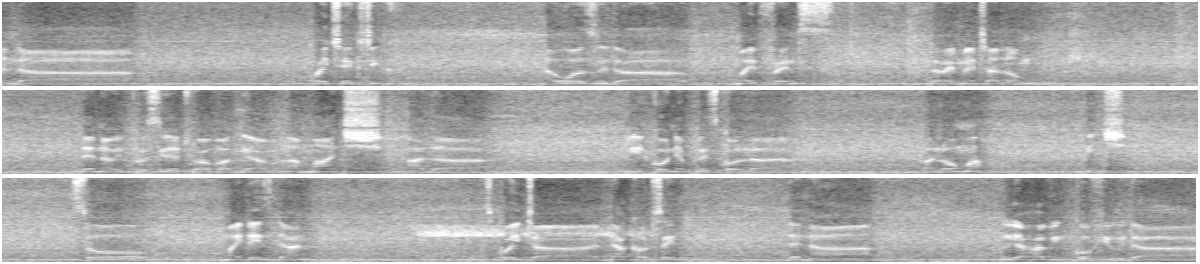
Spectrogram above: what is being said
and uh, quite hectic. I was with uh, my friends that I met along. Then uh, we proceeded to have a, a match at the Likoni, a place called uh, Paloma Beach. So my day is done. It's quite uh, dark outside. Then uh, we are having coffee with uh,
